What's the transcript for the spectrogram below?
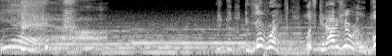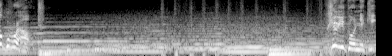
Yeah. You're right. Let's get out of here and look around. Here you go, Nikki.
